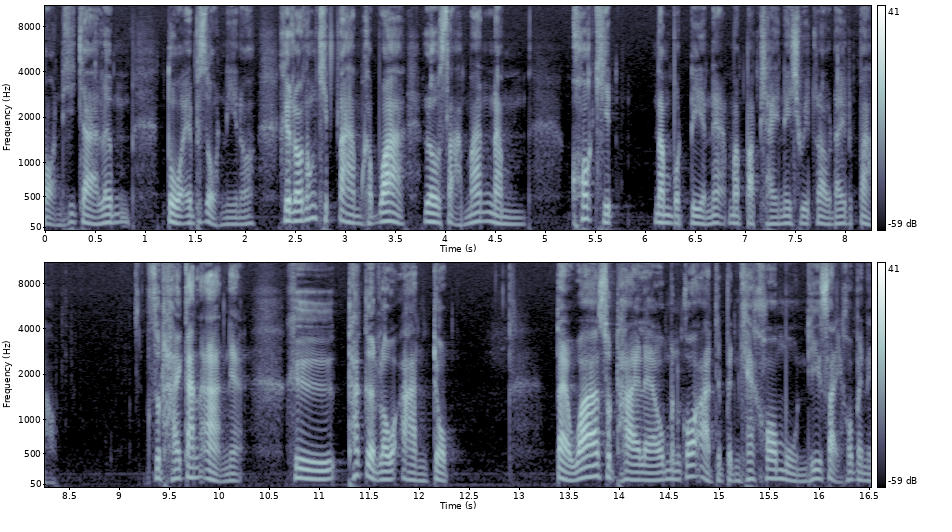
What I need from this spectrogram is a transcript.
ก่อนที่จะเริ่มตัว episode นี้เนาะคือเราต้องคิดตามครับว่าเราสามารถนำข้อคิดนำบทเรียนเนี่ยมาปรับใช้ในชีวิตเราได้หรือเปล่า สุดท้ายการอ่านเนี่ยคือถ้าเกิดเราอ่านจบ แต่ว่าสุดท้ายแล้วมันก็อาจจะเป็นแค่ข้อมูลที่ใส่เข้าไปใน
